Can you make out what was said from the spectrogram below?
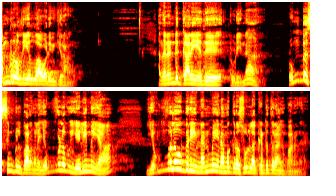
அம்ர் ரலியல்லாஹு அறிவிக்கிறாங்க. அந்த ரெண்டு காரியம் எது அப்படின்னா ரொம்ப சிம்பிள் பாருங்களேன் எவ்வளவு எளிமையாக எவ்வளவு பெரிய நன்மையை நமக்கு ரசூல்லா கட்டுத்தராங்க பாருங்கள்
